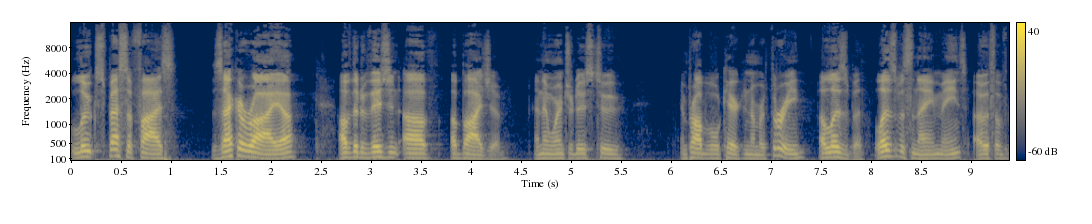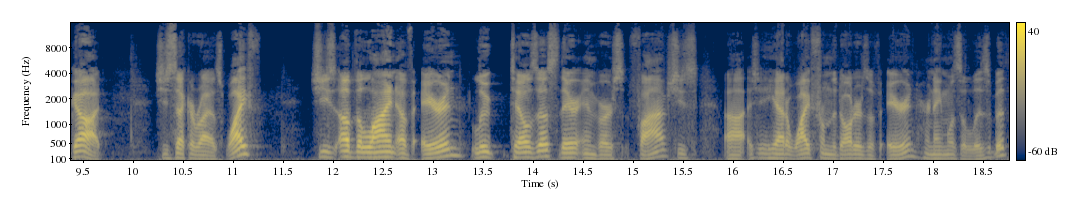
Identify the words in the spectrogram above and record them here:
Luke specifies Zechariah of the division of Abijah. And then we're introduced to improbable character number three, Elizabeth. Elizabeth's name means oath of God. She's Zechariah's wife. She's of the line of Aaron. Luke tells us there in verse 5. She's, uh, he had a wife from the daughters of Aaron. Her name was Elizabeth.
